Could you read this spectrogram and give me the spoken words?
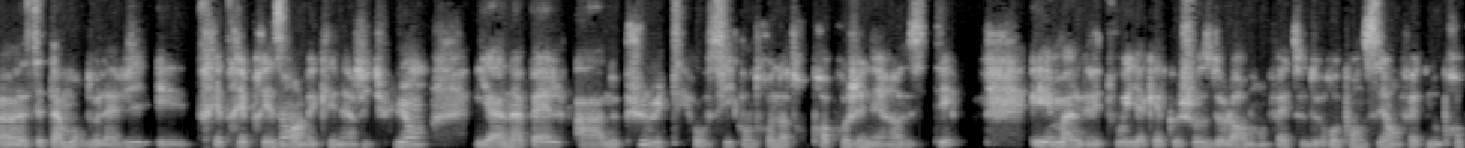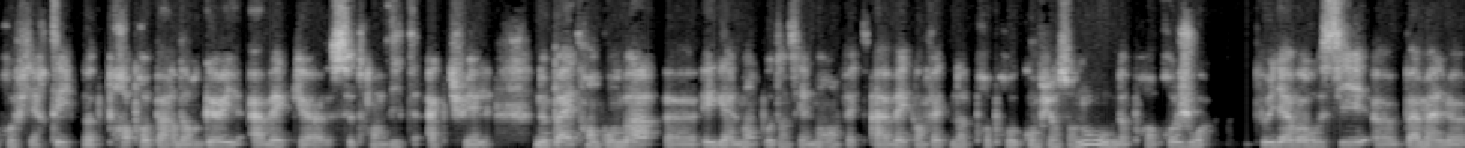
Euh, cet amour de la vie est très très présent avec l'énergie du lion. Il y a un appel à ne plus lutter aussi contre notre propre générosité. Et malgré tout, il y a quelque chose de l'ordre en fait de repenser en fait nos propres fiertés, notre propre part d'orgueil avec euh, ce transit actuel. Ne pas être en combat euh, également potentiellement en fait avec en fait notre propre confiance en nous ou notre propre joie. Il peut y avoir aussi euh, pas mal euh,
